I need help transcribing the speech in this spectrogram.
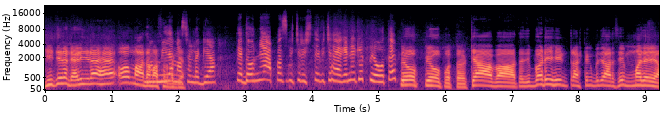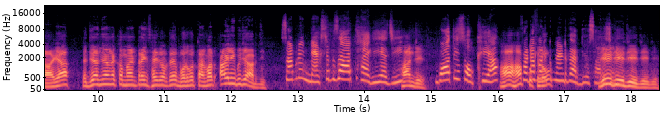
ਜੀਜੇ ਦਾ ਡੈਡੀ ਜਿਹੜਾ ਹੈ ਉਹ ਮਾਂ ਦਾ ਮੰਮੀ ਮਾਸੜ ਦਾ ਲੱਗਿਆ ਮਾਸੜ ਲੱਗਿਆ। ਤੇ ਦੋਨੇ ਆਪਸ ਵਿੱਚ ਰਿਸ਼ਤੇ ਵਿੱਚ ਹੈਗੇ ਨੇ ਕਿ ਪਿਓ ਤੇ ਪਿਓ ਪਿਓ ਪੁੱਤ ਕੀ ਬਾਤ ਹੈ ਜੀ। ਬੜੀ ਹੀ ਇੰਟਰਸਟਿੰਗ ਬੁਝਾਰ ਸੀ ਮਜ਼ਾ ਹੀ ਆ ਗਿਆ। ਤੇ ਜਿਹਨਾਂ ਜਿਹਨਾਂ ਨੇ ਕਮੈਂਟ ਸਹੀ ਜਵਾਬ ਦਿੱਤਾ ਬਹੁਤ ਬਹੁਤ ਧੰਨਵਾਦ। ਅਗਲੀ ਬੁਝਾਰ ਜੀ। ਸੋ ਆਪਣੀ ਨੈਕਸਟ ਬਾਜ਼ਾਰ ਹੈਗੀ ਆ ਜੀ। ਹਾਂਜੀ। ਬਹੁਤ ਹੀ ਸੌਖੀ ਆ। ਹਾਂ ਹਾਂ ਪੁੱਛ ਫਟਾਫਟ ਲਓ। ਕਮੈਂਟ ਕਰ ਦਿਓ ਸਾਰੇ ਜੀ। ਜੀ ਜੀ ਜੀ ਜੀ।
